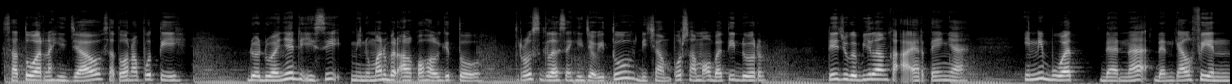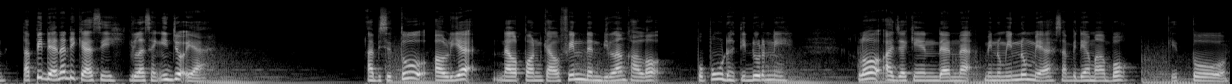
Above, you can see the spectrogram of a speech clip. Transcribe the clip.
satu warna hijau, satu warna putih. Dua-duanya diisi minuman beralkohol gitu. Terus gelas yang hijau itu dicampur sama obat tidur. Dia juga bilang ke ART-nya, ini buat Dana dan Kelvin. Tapi Dana dikasih gelas yang hijau ya. Abis itu Aulia nelpon Kelvin dan bilang kalau Pupung udah tidur nih. Lo ajakin Dana minum-minum ya sampai dia mabok gitu.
